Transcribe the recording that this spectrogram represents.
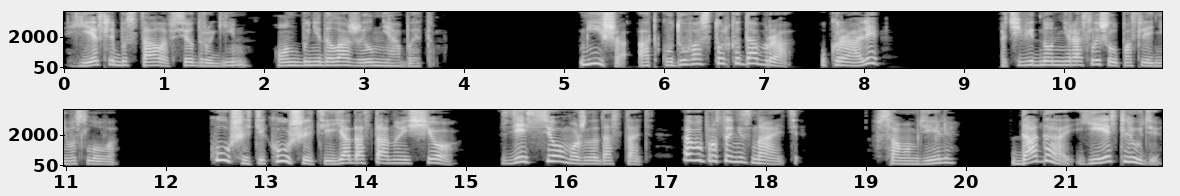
Если бы стало все другим, он бы не доложил мне об этом. «Миша, откуда у вас столько добра? Украли?» Очевидно, он не расслышал последнего слова. «Кушайте, кушайте, я достану еще. Здесь все можно достать, а вы просто не знаете». «В самом деле?» «Да-да, есть люди.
